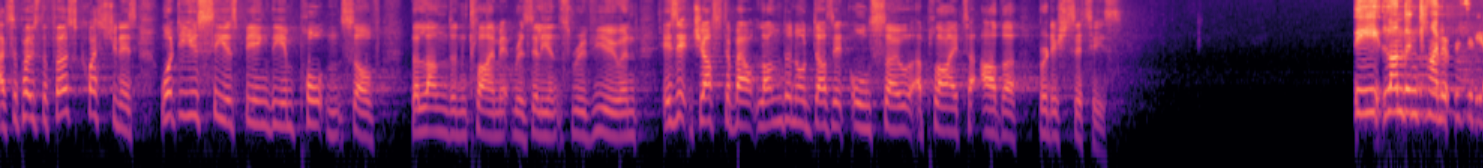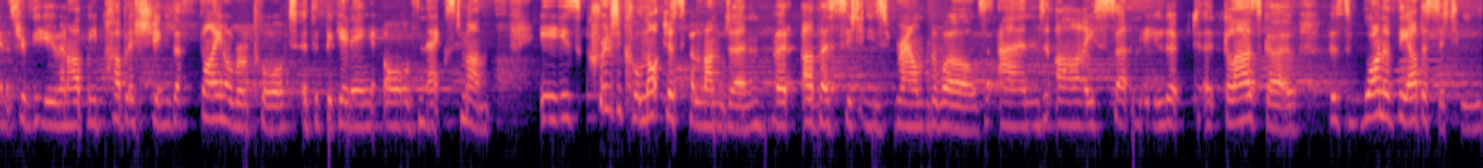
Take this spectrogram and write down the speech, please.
I suppose the first question is what do you see as being the importance of the London Climate Resilience Review? And is it just about London or does it also apply to other British cities? The London Climate Resilience Review, and I'll be publishing the final report at the beginning of next month, is critical not just for London, but other cities around the world. And I certainly looked at Glasgow as one of the other cities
